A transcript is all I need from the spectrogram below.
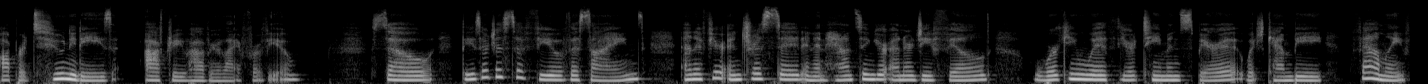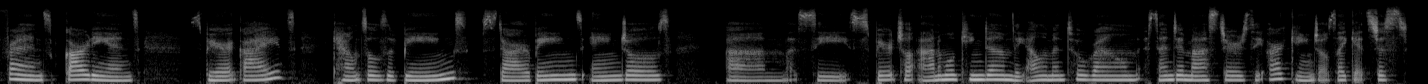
opportunities after you have your life review. So, these are just a few of the signs. And if you're interested in enhancing your energy field, working with your team in spirit, which can be family, friends, guardians, spirit guides, councils of beings, star beings, angels, um, let's see, spiritual animal kingdom, the elemental realm, ascended masters, the archangels. Like it's just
